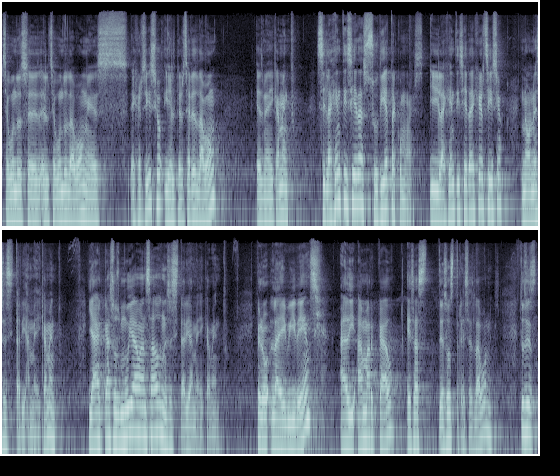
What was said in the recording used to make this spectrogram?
segundo el segundo eslabón es ejercicio y el tercer eslabón es medicamento. Si la gente hiciera su dieta como es y la gente hiciera ejercicio, no necesitaría medicamento. Ya en casos muy avanzados necesitaría medicamento. Pero la evidencia ha, marcado esas, esos tres eslabones. Entonces,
